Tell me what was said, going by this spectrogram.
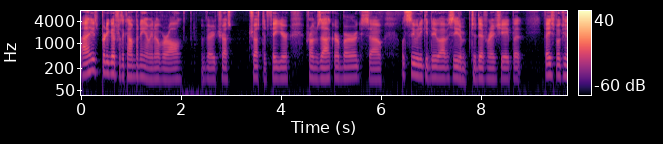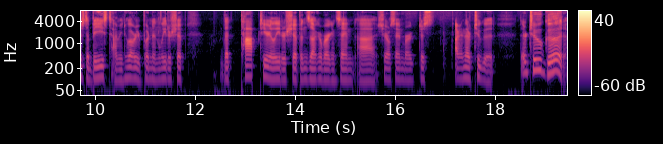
Uh, he was pretty good for the company. I mean, overall, very trust trusted figure from Zuckerberg. So let's see what he can do. Obviously, to, to differentiate, but Facebook's just a beast. I mean, whoever you're putting in leadership, the top tier leadership in Zuckerberg and Sand, uh, Sheryl Sandberg, just I mean, they're too good. They're too good.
